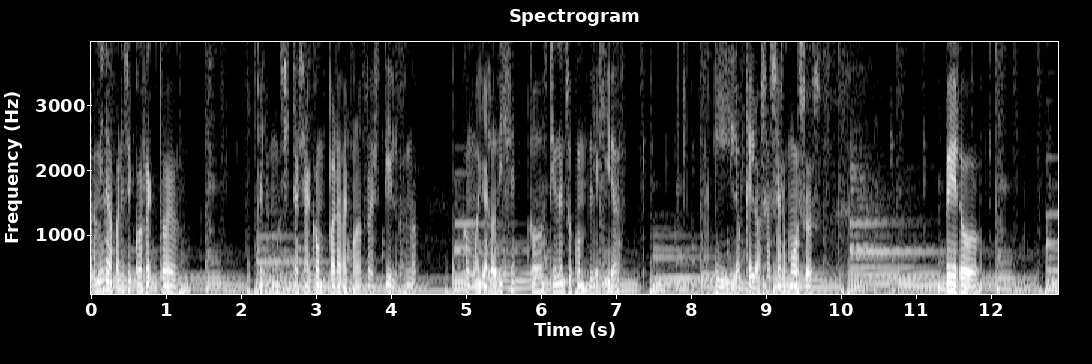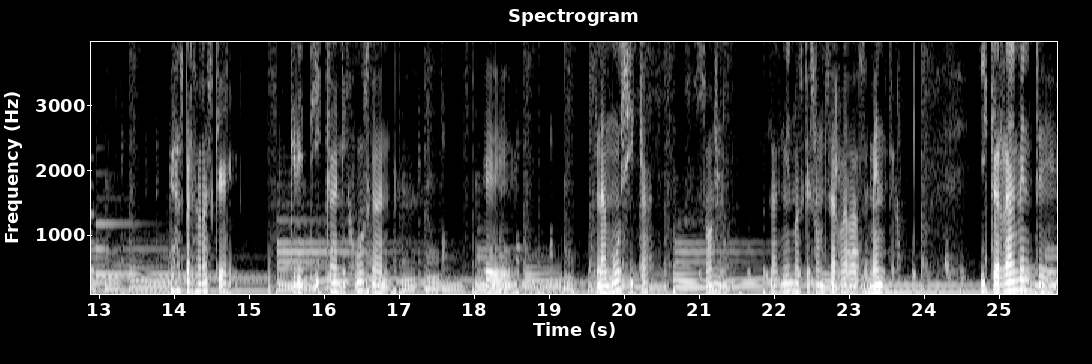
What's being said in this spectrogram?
a mí no me parece correcto que la música sea comparada con otros estilos, ¿no? como ya lo dije, todos tienen su complejidad y lo que los hace hermosos. Pero esas personas que critican y juzgan eh, la música son las mismas que son cerradas de mente y que realmente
